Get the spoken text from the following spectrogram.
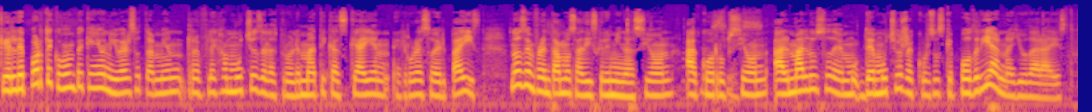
que el deporte como un pequeño universo también refleja muchas de las problemáticas que hay en el grueso del país. Nos enfrentamos a discriminación, a corrupción, al mal uso de, de muchos recursos que podrían ayudar a esto.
